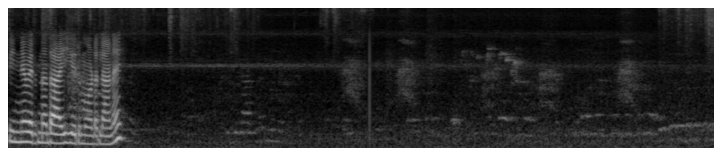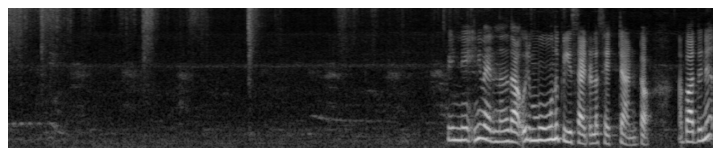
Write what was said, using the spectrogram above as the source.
പിന്നെ വരുന്നതായി ഒരു മോഡലാണ്. പിന്നെ ഇനി വരുന്നത് ഒരു മൂന്ന് പീസായിട്ടുള്ള സെറ്റാണ് കേട്ടോ അപ്പോൾ അതിന്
